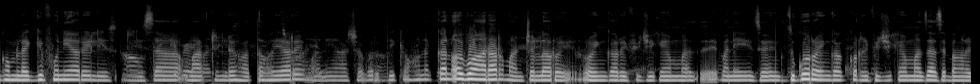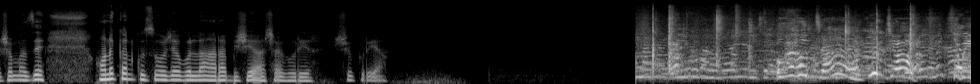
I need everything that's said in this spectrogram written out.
গম লাগি Oh, লিসা thank মার্টিন much, হতা for হয়ারে মানে আশা করি Uh, দিকে অনেক কান ওইব আর আর মাঞ্চলা রোহিঙ্গা রিফিউজি কে মাঝে মানে যে দুগো রোহিঙ্গা কর রিফিউজি কে মাঝে আছে বাংলাদেশের মাঝে অনেক কান কুসু হয়ে যায় বলে আর বেশি আশা করি শুক্রিয়া Well done, good job. So we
